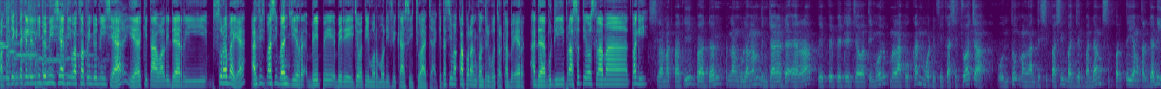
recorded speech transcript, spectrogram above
Waktunya kita keliling Indonesia di WhatsApp Indonesia. Ya, kita awali dari Surabaya. Antisipasi banjir BPBD Jawa Timur modifikasi cuaca. Kita simak laporan kontributor KBR. Ada Budi Prasetyo. Selamat pagi. Selamat pagi. Badan Penanggulangan Bencana Daerah BPBD Jawa Timur melakukan modifikasi cuaca untuk mengantisipasi banjir bandang seperti yang terjadi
